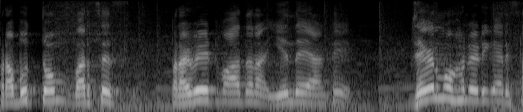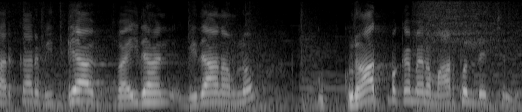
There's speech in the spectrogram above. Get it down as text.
ప్రభుత్వం వర్సెస్ ప్రైవేట్ వాదన ఏందయ్యా అంటే జగన్మోహన్ రెడ్డి గారి సర్కార్ విద్యా వైధా విధానంలో గుణాత్మకమైన మార్పులు తెచ్చింది.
